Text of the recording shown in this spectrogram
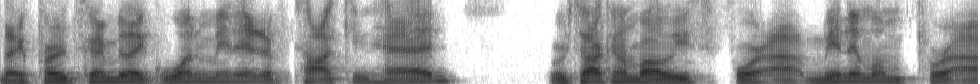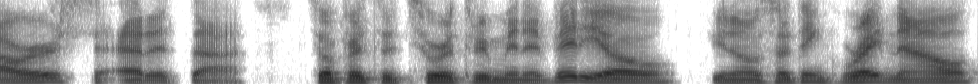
Like for it's gonna be like one minute of talking head. We're talking about at least four hour minimum four hours to edit that. So if it's a two or three minute video, you know, so I think right now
